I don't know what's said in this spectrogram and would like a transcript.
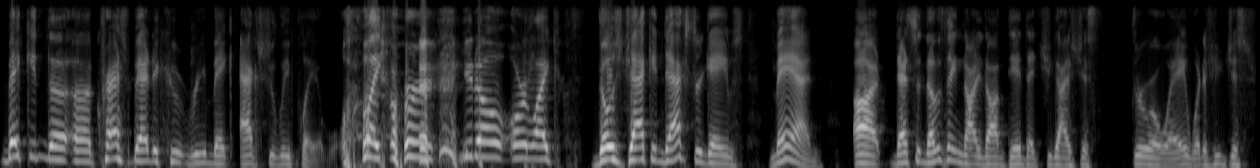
making the uh, Crash Bandicoot remake actually playable, like or you know, or like those Jak and Daxter games. Man, uh, that's another thing Naughty Dog did that you guys just threw away. What if you just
